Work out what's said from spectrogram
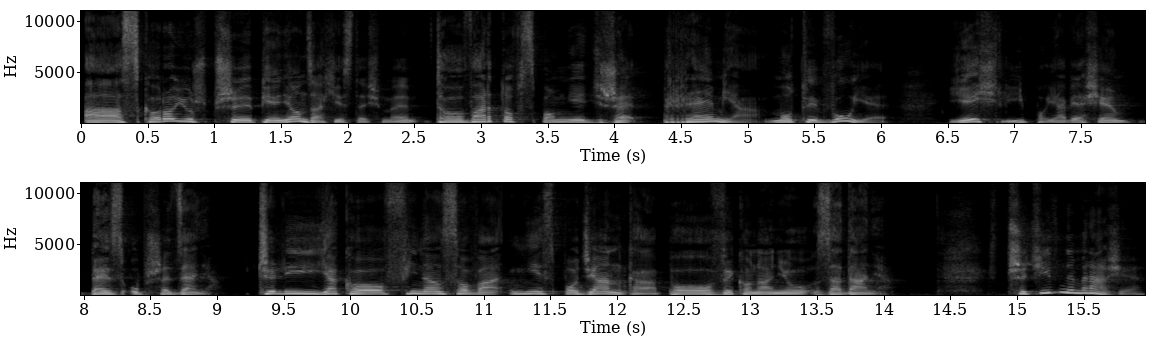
A skoro już przy pieniądzach jesteśmy, to warto wspomnieć, że premia motywuje, jeśli pojawia się bez uprzedzenia, czyli jako finansowa niespodzianka po wykonaniu zadania. W przeciwnym razie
